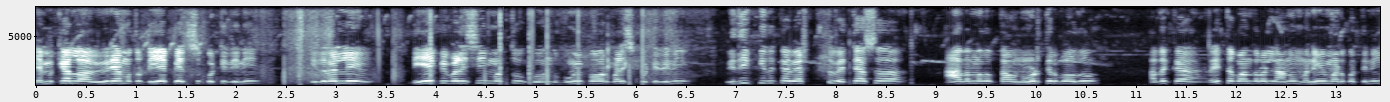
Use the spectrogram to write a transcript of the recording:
ಕೆಮಿಕಲ್ ಯೂರಿಯಾ ಮತ್ತು ಡಿ ಎ ಪಿ ಹೆಚ್ಚು ಕೊಟ್ಟಿದ್ದೀನಿ. ಇದರಲ್ಲಿ ಡಿ ಎ ಪಿ ಬಳಸಿ ಮತ್ತು ಒಂದು ಭೂಮಿ ಪವರ್ ಬಳಸಿ ಕೊಟ್ಟಿದ್ದೀನಿ. ಇದಕ್ಕೆ ಇದಕ್ಕೆ ಎಷ್ಟು ವ್ಯತ್ಯಾಸ ಆದನ್ನೋದು ತಾವು ನೋಡ್ತಿರ್ಬೋದು. ಅದಕ್ಕೆ ರೈತ ಬಾಂಧವರಲ್ಲಿ ನಾನು ಮನವಿ ಮಾಡ್ಕೊತೀನಿ.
